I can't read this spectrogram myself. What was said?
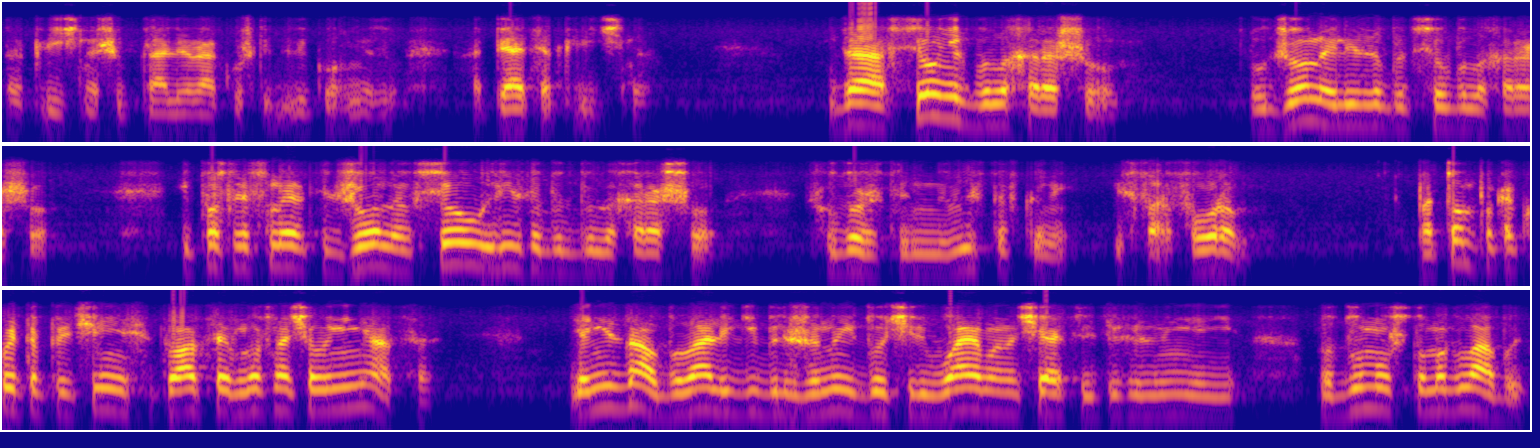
«Отлично», — шептали ракушки далеко внизу. «Опять отлично». Да, все у них было хорошо. У Джона и Элизабет все было хорошо. И после смерти Джона все у Элизабет было хорошо. С художественными выставками и с фарфором. Потом по какой-то причине ситуация вновь начала меняться. Я не знал, была ли гибель жены и дочери Уаймана частью этих изменений, но думал, что могла быть.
